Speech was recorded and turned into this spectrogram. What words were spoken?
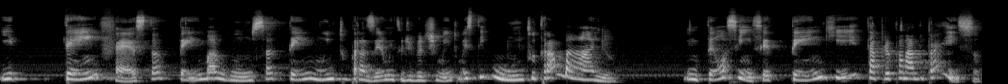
e tem festa, tem bagunça, tem muito prazer, muito divertimento, mas tem muito trabalho. Então, assim, você tem que estar preparado para isso.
